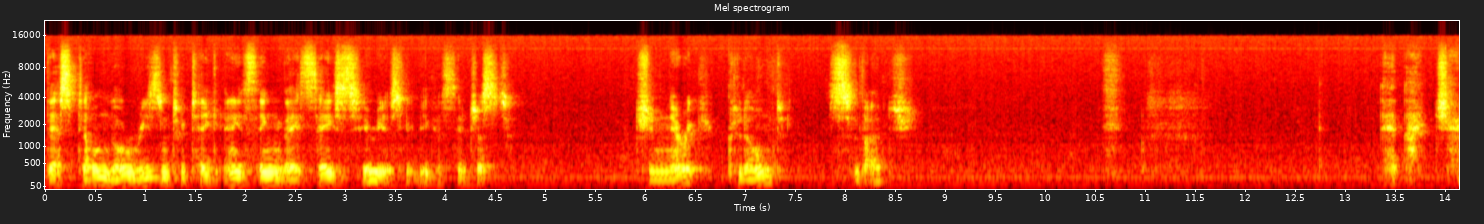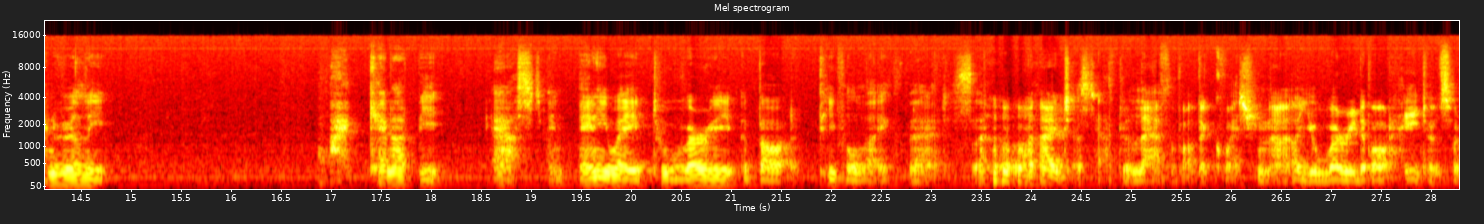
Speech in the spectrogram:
there's still no reason to take anything they say seriously because they're just generic cloned sludge. And I cannot be asked in any way to worry about people like that. So I just have to laugh about the question are you worried about haters or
